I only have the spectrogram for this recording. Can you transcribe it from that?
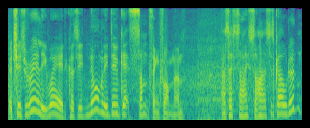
Which is really weird because you normally do get something from them. As I say silence is golden.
